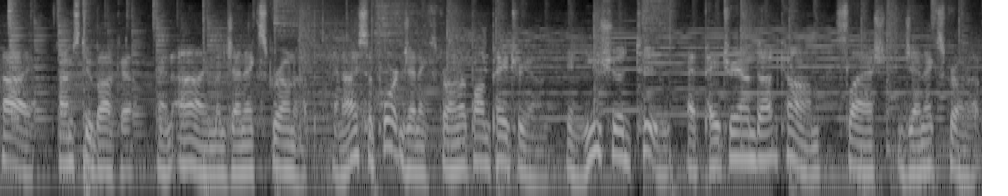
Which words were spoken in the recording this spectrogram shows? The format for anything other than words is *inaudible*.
Hi, I'm Stu Baca, and I'm a Gen X grown up, and I support Gen X grown up on Patreon, and you should too at patreon.com slash Gen X grown up.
